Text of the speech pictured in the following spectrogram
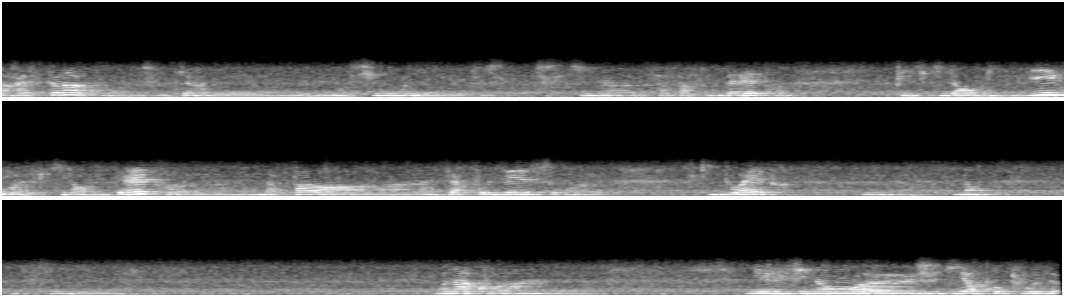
ça reste là, quoi. Je veux dire, les, émotions, les, tout, ce- tout ce qui, euh, sa façon d'être, puis ce qu'il a envie de vivre, ce qu'il a envie d'être, euh, n'a pas à interposer sur euh, ce qu'il doit être. Euh, non. Voilà, quoi. euh. Et sinon, euh, je dis à propos de,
